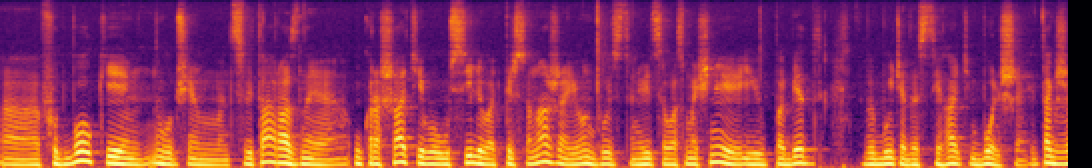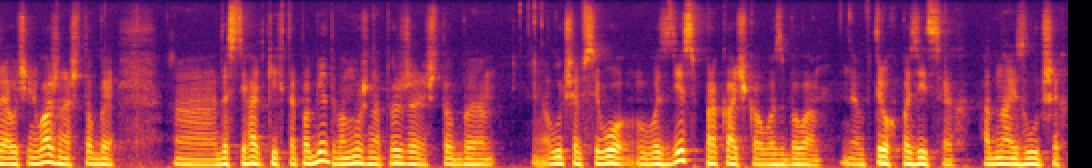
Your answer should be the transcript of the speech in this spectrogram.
а, футболки, ну, в общем, цвета разные, украшать его, усиливать персонажа, и он будет становиться у вас мощнее, и побед вы будете достигать больше. И также очень важно, чтобы а, достигать каких-то побед, вам нужно тоже, чтобы лучше всего вот здесь прокачка у вас была в трех позициях одна из лучших.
